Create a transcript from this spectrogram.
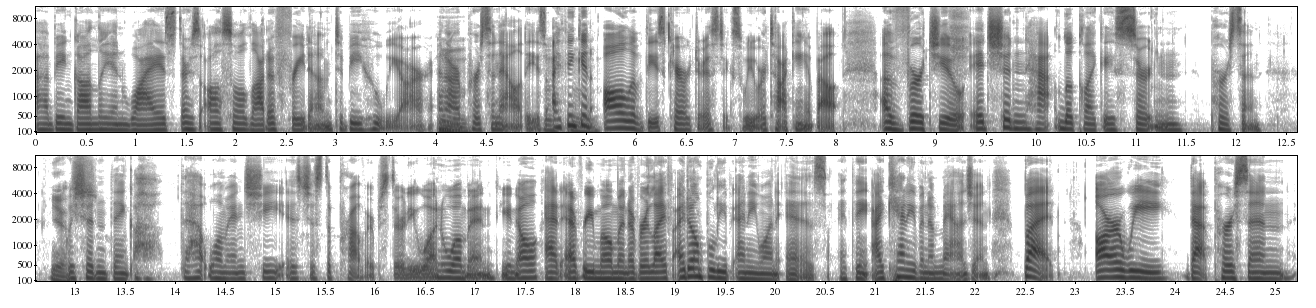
uh, being godly and wise, there's also a lot of freedom to be who we are and Mm-hmm. our personalities. I think in all of these characteristics we were talking about of virtue, it shouldn't ha- look like a certain person. yes, We shouldn't think, oh, that woman, she is just the Proverbs 31 woman, you know, at every moment of her life. I don't believe anyone is. I think, I can't even imagine. But are we that person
